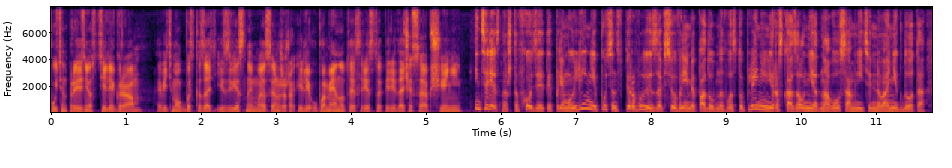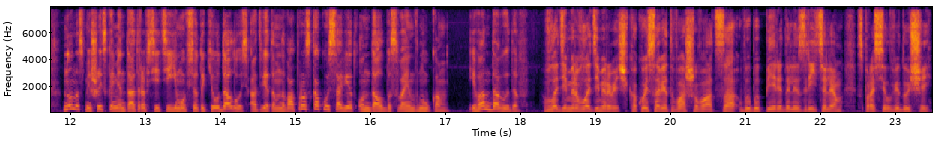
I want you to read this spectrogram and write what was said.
Путин произнес Телеграм, а ведь мог бы сказать известный мессенджер или упомянутое средство передачи сообщений. Интересно, что в ходе этой прямой линии Путин впервые за все время подобных выступлений не рассказал ни одного сомнительного анекдота. Но насмешить комментаторов сети ему все-таки удалось ответом на вопрос, какой совет он дал бы своим внукам. Иван Давыдов. «Владимир Владимирович, какой совет вашего отца вы бы передали зрителям?» – спросил ведущий.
